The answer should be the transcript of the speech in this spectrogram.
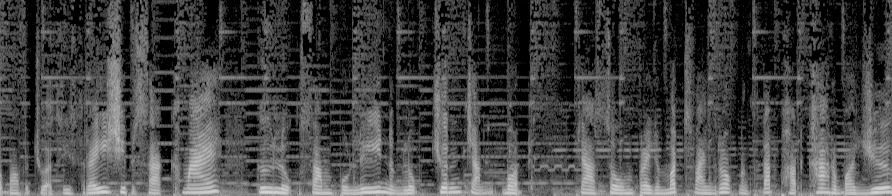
របស់វិទ្យុអសីស្រីជាភាសាខ្មែរ គឺលោកសំពូលីនិងលោកជុនច័ន្ទបុតចាសសូមប្រិយមិត្តស្វែងរកនិងស្ដាប់ podcast របស់យើង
